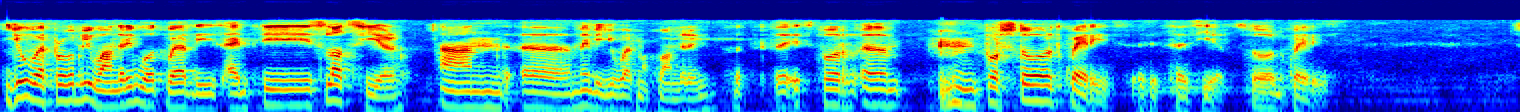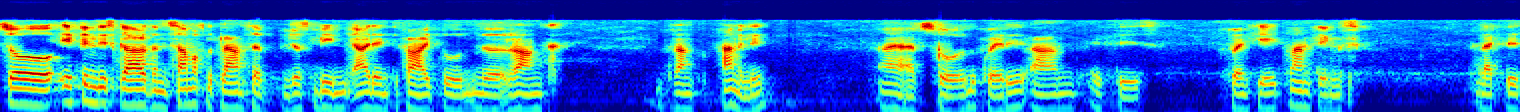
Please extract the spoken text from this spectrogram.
you were probably wondering what were these empty slots here, and uh, maybe you were not wondering, but it's for um, for stored queries, as it says here, stored queries. So if in this garden some of the plants have just been identified to the rank, rank family, I have stored the query and it is 28 plantings like this.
